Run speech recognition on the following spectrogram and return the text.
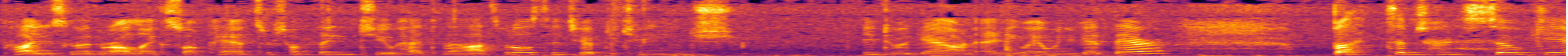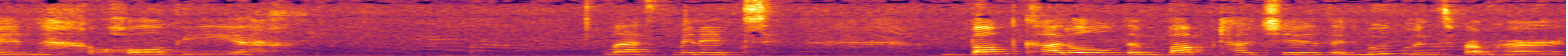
probably just gonna throw on like sweatpants or something to head to the hospital since you have to change into a gown anyway when you get there. But I'm trying to soak in all the last minute bump cuddles and bump touches and movements from her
